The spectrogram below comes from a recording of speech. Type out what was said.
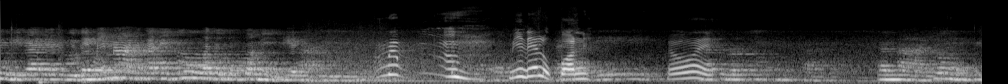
คุยได้ได้คุยแต่ไม่มากนะคะในตู้วัตถุมงคลหนึ่งเหรียญอะดีมีเด้ลูกบอลนี่โดยท่านมาช่วงปี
